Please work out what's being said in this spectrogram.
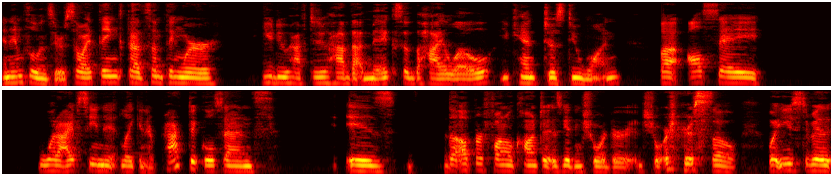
and influencers. So I think that's something where you do have to have that mix of the high low. You can't just do one. But I'll say what I've seen it like in a practical sense is the upper funnel content is getting shorter and shorter. So what used to be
